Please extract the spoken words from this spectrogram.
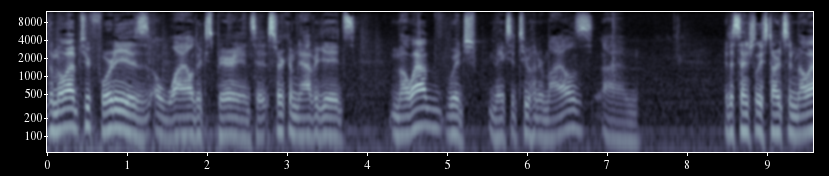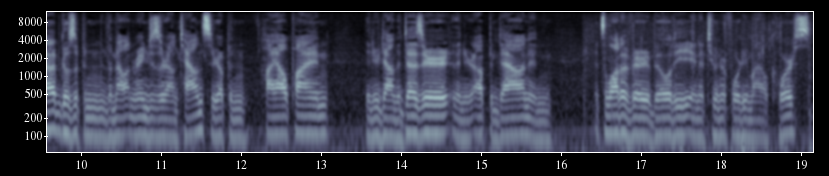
The Moab 240 is a wild experience. It circumnavigates Moab, which makes it 200 miles. Um, it essentially starts in Moab, goes up in the mountain ranges around town. So you're up in high alpine, then you're down the desert, and then you're up and down. And it's a lot of variability in a 240 mile course,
